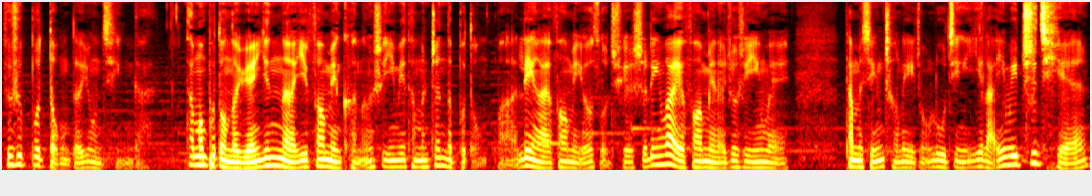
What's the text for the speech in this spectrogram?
就是不懂得用情感。他们不懂的原因呢，一方面可能是因为他们真的不懂啊，恋爱方面有所缺失；另外一方面呢，就是因为他们形成了一种路径依赖，因为之前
